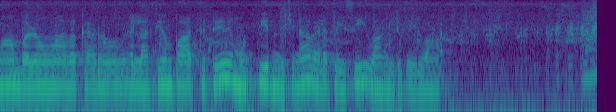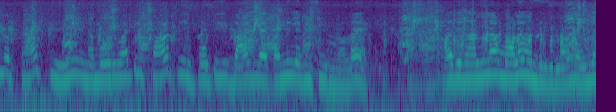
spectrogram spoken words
மாம்பழம் அவக்காடோ எல்லாத்தையும் பார்த்துட்டு முத்தி இருந்துச்சுன்னா விலை பேசி வாங்கிட்டு போயிடுவாங்க. இந்த பாக்கு நம்ம ஒரு வாட்டி பாக்கு போட்டு பேக்கில் தண்ணியில் வீசியிருந்தோம்ல அது நல்லா முளை வந்திருக்குது. வாங்க உள்ளே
